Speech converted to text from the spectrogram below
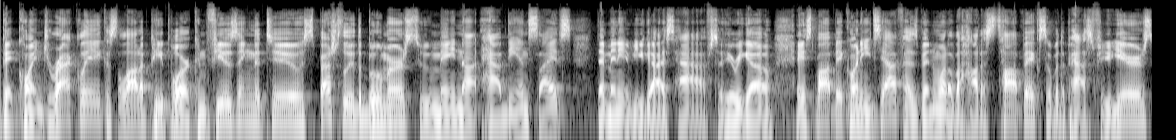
Bitcoin directly, because a lot of people are confusing the two, especially the boomers who may not have the insights that many of you guys have. So here we go. A spot Bitcoin ETF has been one of the hottest topics over the past few years.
